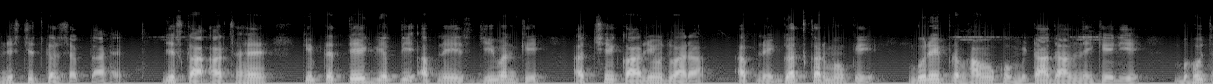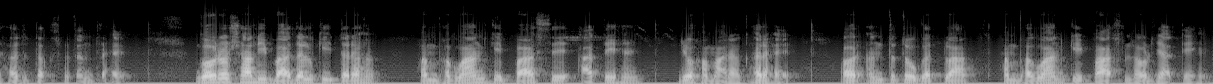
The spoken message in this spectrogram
निश्चित कर सकता है, जिसका अर्थ है कि प्रत्येक व्यक्ति अपने इस जीवन के अच्छे कार्यों द्वारा अपने गत कर्मों के बुरे प्रभावों को मिटा डालने के लिए बहुत हद तक स्वतंत्र है। गौरवशाली बादल की तरह हम भगवान के पास से आते हैं, जो हमारा घर है, और अंततो गत्वा हम भगवान के पास लौट जाते हैं।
